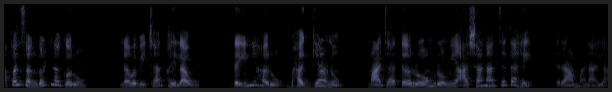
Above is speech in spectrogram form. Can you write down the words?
आपण संघटना करू. नवविचार फैलावू. दैन्य हरू भाग्य आणू माझ्या तर रोम रोमी आशा नाचत आहे राम म्हणाला.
